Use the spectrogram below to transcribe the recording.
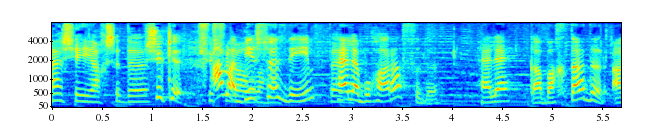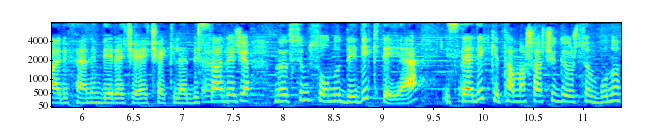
Hər şey yaxşıdır. Şükür. Şükür Amma bir Allaha. söz deyim, Bəli. hələ bu harasıdır? Hələ qabaqdadır Arifənin verəcəyi çəkilər. Biz sadəcə mövsüm sonu dedik deyə istədik ki, tamaşaçı görsün bunu.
